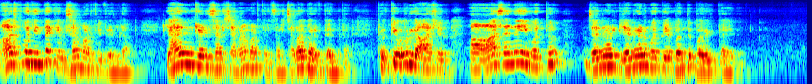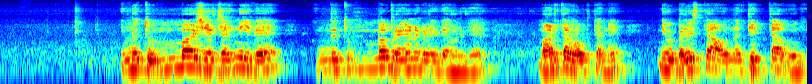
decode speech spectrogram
ಆತ್ಮದಿಂದ ಕೆಲಸ ಮಾಡ್ತಿದ್ರಲ್ಲ. ಯಾರನ್ನು ಕೇಳಿ, ಸರ್, ಚೆನ್ನಾಗಿ ಮಾಡ್ತಾರೆ, ಸರ್, ಚೆನ್ನಾಗಿ ಬರುತ್ತೆ ಅಂತ. ಪ್ರತಿಯೊಬ್ಬರಿಗೂ ಆಸೆ. ಆ ಆಸೆನೇ ಇವತ್ತು ಜನಗಳ ಜನಗಳ ಮಧ್ಯೆ ಬಂದು ಬದುಕ್ತಾ ಇದೆ. ಇನ್ನು ತುಂಬ ಜರ್ನಿ ಇದೆ. ಇನ್ನು ತುಂಬ ಪ್ರಯಾಣಗಳಿದೆ ಅವನಿಗೆ. ಮಾಡ್ತಾ ಹೋಗ್ತಾನೆ. ನೀವು ಬೆಳೆಸ್ತಾ ಅವನ್ನ ತಿತ್ತಾ ಹೋಗಿ.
